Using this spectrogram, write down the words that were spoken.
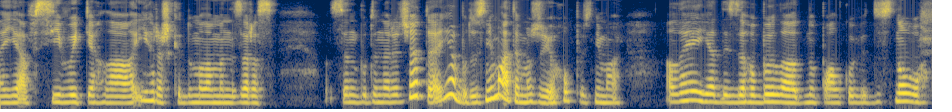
Е, я всі витягла іграшки, думала, в мене зараз син буде наряджати, а я буду знімати, може його познімаю. Але я десь загубила одну палку від основу.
